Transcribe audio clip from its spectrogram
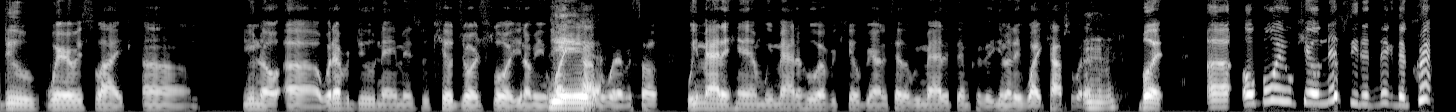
do, where it's like, um, you know, uh, whatever dude name is who killed George Floyd, you know, what I mean, white Yeah. cop or whatever. So we mad at him, we mad at whoever killed Breonna Taylor, we mad at them because you know they white cops or whatever. Mhm. But uh, oh boy, who killed Nipsey, the nigga, the crip,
